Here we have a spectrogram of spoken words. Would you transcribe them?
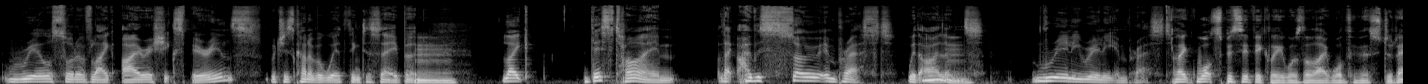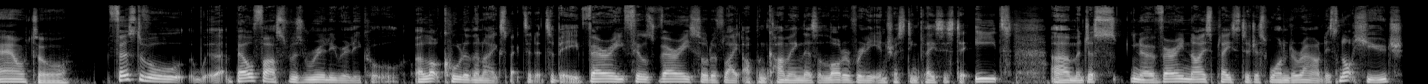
real sort of like Irish experience, which is kind of a weird thing to say, but like this time, like I was so impressed with Ireland. Really, really impressed. Like, what specifically was the like one thing that stood out, or First of all, Belfast was really, really cool. A lot cooler than I expected it to be. Very feels very sort of like up and coming. There's a lot of really interesting places to eat, um, and just you know, a very nice place to just wander around. It's not huge.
